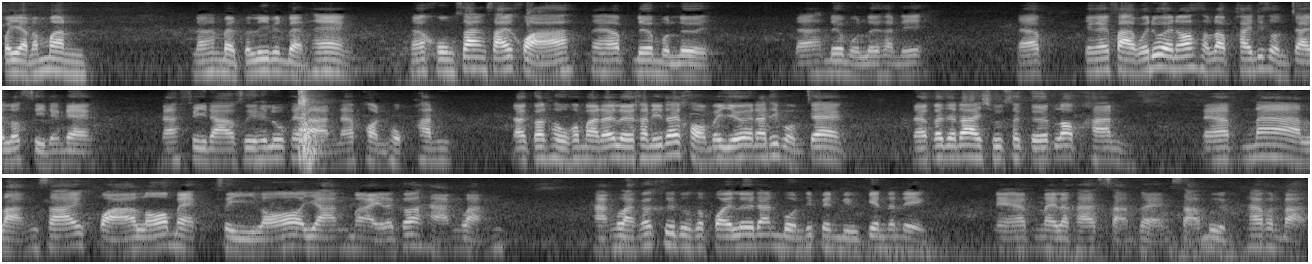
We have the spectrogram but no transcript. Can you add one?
ประหยัดน้ำมันนะแบตเตอรี่เป็นแบตแห้ง นะโครงสร้างซ้ายขวานะครับ เดิมหมดเลยนะเดิมหมดเลยคันนี้นะครับยังไงฝากไว้ด้วยเนาะสำหรับใครที่สนใจรถสีแดงๆนะฟรีดาวซื้อให้ลูกให้หลานนะผ่อน 6,000นะก็โทรเข้ามาได้เลยคันนี้ได้ของไปเยอะนะที่ผมแจ้งนะก็จะได้ชุดสเกิร์ตรอบคันนะครับหน้าหลังซ้ายขวาล้อแม็กสี่ล้อยางใหม่แล้วก็หางหลัง หางหลังก็คือตัวสปอยเลอร์ด้านบนที่เป็นมิลเกนนั่นเองนะครับในราคา 3 3 5 0 0 0 บาท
